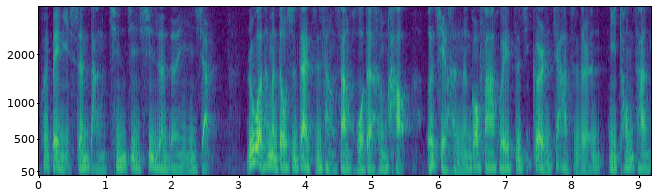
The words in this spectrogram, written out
会被你身旁亲近、信任的人影响。如果他们都是在职场上活得很好，而且很能够发挥自己个人价值的人，你通常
